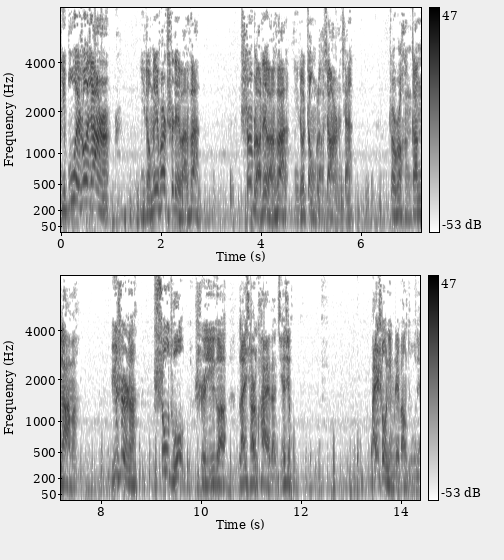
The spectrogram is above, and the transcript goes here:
你不会说相声，你就没法吃这碗饭，吃不了这碗饭，你就挣不了相声的钱，这不是很尴尬吗？于是呢，收徒是一个来钱快的捷径。白收你们这帮徒弟，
